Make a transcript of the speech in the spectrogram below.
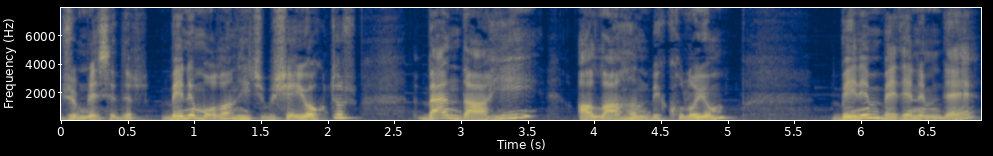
cümlesidir. Benim olan hiçbir şey yoktur. Ben dahi Allah'ın bir kuluyum. Benim bedenimde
